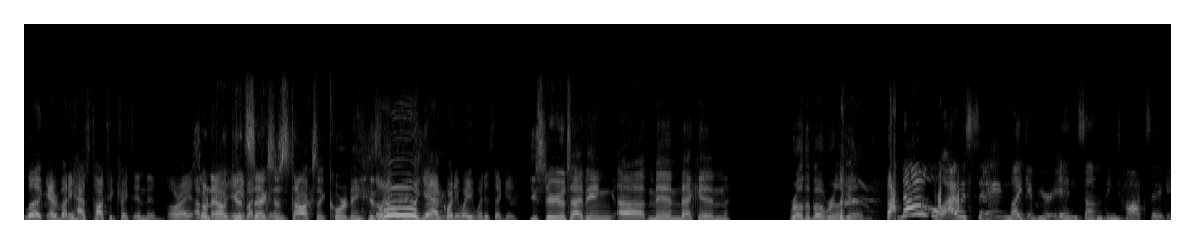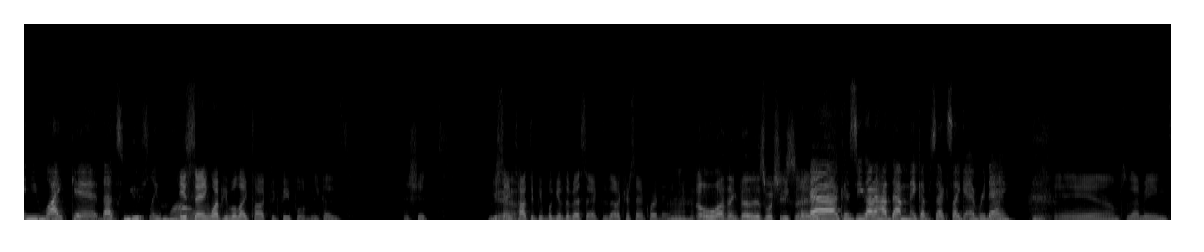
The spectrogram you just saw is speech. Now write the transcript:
Look, everybody has toxic traits in them. All right. So don't care now good sex says. is toxic, Courtney? Is that what Oh you're yeah, saying? Courtney. Wait, wait a second. You stereotyping uh men that can row the boat really good? No, I was saying like if you're in something toxic and you like it, that's usually why. He's saying why people like toxic people because the shit. You're saying toxic people give the best sex? Is that what you're saying, Courtney? Mm, oh, I think that is what she's saying. Yeah, because you gotta have that makeup sex like every day. Damn. So that means,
